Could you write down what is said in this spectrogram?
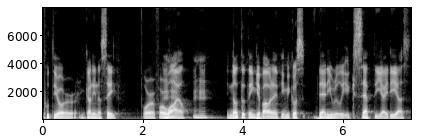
put your gun in a safe for for a while, Mm-hmm. not to think about anything, because then you really accept the ideas,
